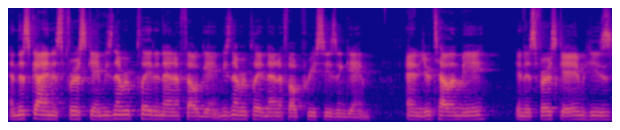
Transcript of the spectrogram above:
And this guy in his first game, he's never played an NFL game. He's never played an NFL preseason game, and you're telling me in his first game he's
